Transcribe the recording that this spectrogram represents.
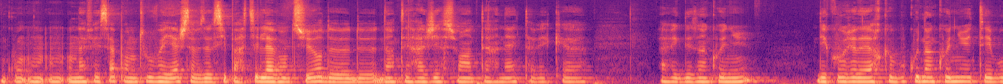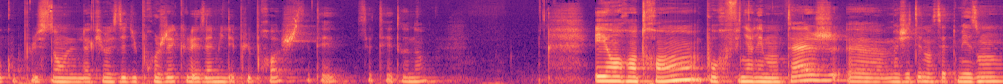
Donc on, a fait ça pendant tout le voyage. Ça faisait aussi partie de l'aventure d'interagir de, sur Internet avec, euh, avec des inconnus. Découvrir d'ailleurs que beaucoup d'inconnus étaient beaucoup plus dans la curiosité du projet que les amis les plus proches. C'était étonnant. Et en rentrant, pour finir les montages, euh, j'étais dans cette maison,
